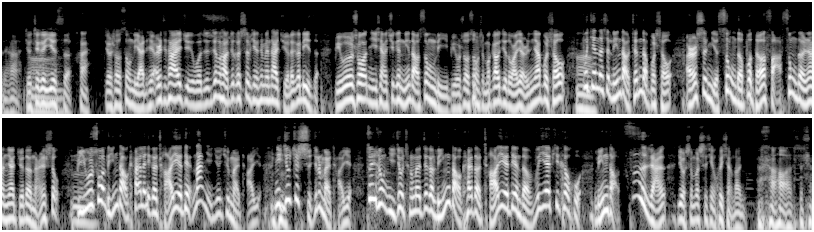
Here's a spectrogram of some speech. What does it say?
你看，就这个意思。哦嗨，就是说送礼啊这些，而且他还举，我就正好这个视频上面他还举了个例子，比如说你想去跟领导送礼，比如说送什么高级的玩意儿，人家不收，嗯不见得是领导真的不收，而是你送的不得法，送的让人家觉得难受。嗯比如说领导开了一个茶叶店，那你就去买茶叶，你就去使劲儿买茶叶，最终你就成了这个领导开的茶叶店的 VIP 客户，领导自然有什么事情会想到你。哈 哈，是是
